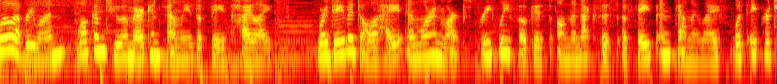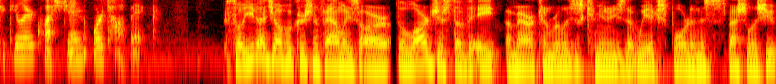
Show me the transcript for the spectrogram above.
Hello, everyone. Welcome to American Families of Faith Highlights, where David Dollahite and Loren Marks briefly focus on the nexus of faith and family life with a particular question or topic. So, evangelical Christian families are the largest of the eight American religious communities that we explored in this special issue.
